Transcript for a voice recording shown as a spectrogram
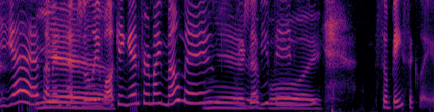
yes, I'm intentionally walking in for my moment. we love you, Ben. boy. So basically,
